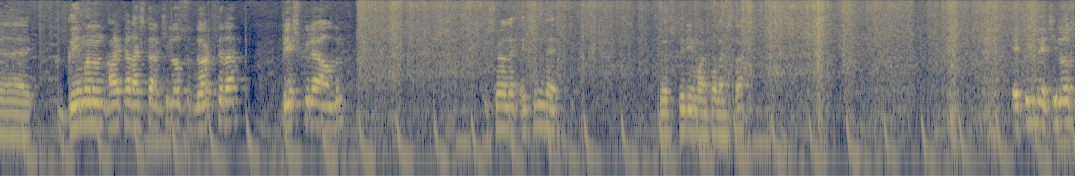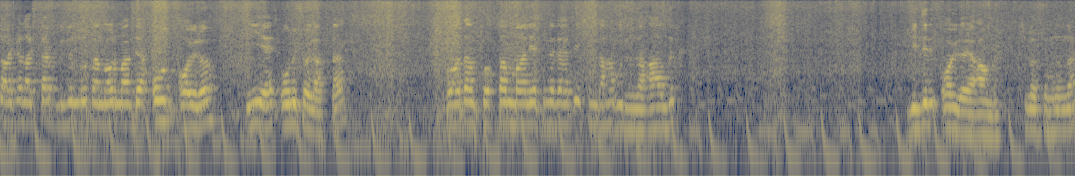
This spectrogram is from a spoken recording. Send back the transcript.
Ee, kıymanın arkadaşlar kilosu 4 lira. 5 kilo aldım. Şöyle etini de göstereyim arkadaşlar. Etin de kilosu arkadaşlar bizim burada normalde 10 euro. İyi et 13 euro hatta. Bu adam toptan maliyetini verdiği için daha ucuza aldık. 7 euroya aldık kilosunun da.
